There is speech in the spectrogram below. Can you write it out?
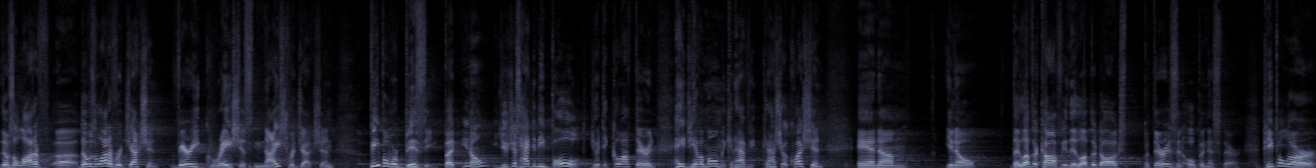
There was a lot of, uh, there was a lot of rejection, very gracious, nice rejection. People were busy, but you know, you just had to be bold. You had to go out there and, hey, do you have a moment? Can I, have can I ask you a question? And, um, you know, they love their coffee, they love their dogs, but there is an openness there. People are,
